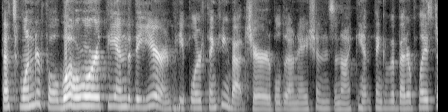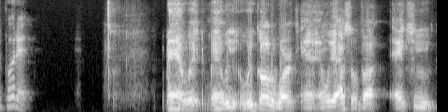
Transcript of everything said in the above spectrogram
that's wonderful. Well, we're at the end of the year and people are thinking about charitable donations, and I can't think of a better place to put it. Man, we man, we, we go to work and, and we also ask you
